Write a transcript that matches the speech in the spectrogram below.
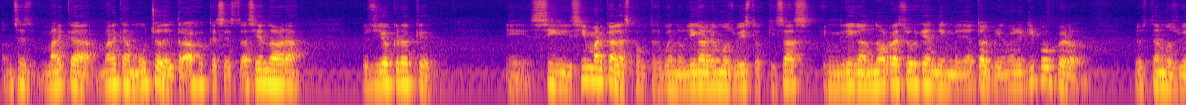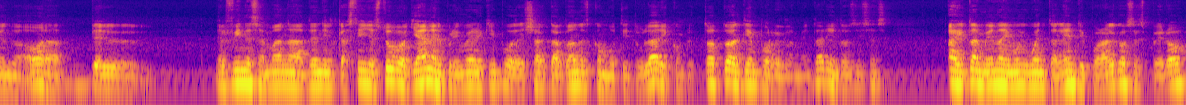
Entonces marca, marca mucho del trabajo que se está haciendo ahora. Pues yo creo que eh, sí, sí marca las pautas. Bueno, Liga lo hemos visto. Quizás en Liga no resurgen de inmediato al primer equipo, pero lo estamos viendo ahora. El, fin de semana, Daniel Castillo estuvo ya en el primer equipo del Shakhtar Donetsk como titular y completó todo el tiempo reglamentario. Entonces dices, ahí también hay muy buen talento y por algo se esperó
